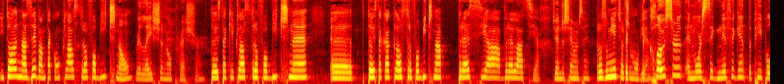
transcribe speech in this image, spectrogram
I to nazywam taką klaustrofobiczną relational pressure. To jest takie klaustrofobiczne, e, to jest taka klaustrofobiczna presja w relacjach. Do you understand what I'm saying? Rozumiecie, o The, czym the mówię? closer and more significant the people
